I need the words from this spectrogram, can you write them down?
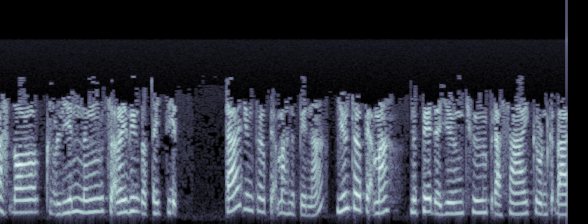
ប៉ះដល់ក្រលៀននិងសរីរាង្គដទៃទៀតតើយើងត្រូវពាក់ម៉ាស់នៅពេលណា យើងត្រូវពាក់ម៉ាស់នៅពេលដែលយើងឈឺផ្ដាសាយគ្រុនក្តៅ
